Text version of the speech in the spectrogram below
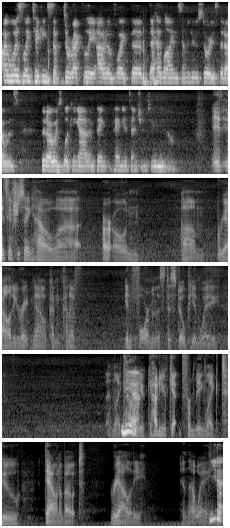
I was like taking stuff directly out of like the the headlines and the news stories that I was that I was looking at and paying paying attention to. You know. It, it's interesting how uh, our own um, reality right now can kind of inform in this dystopian way. And like, how Yeah. do you how do you get from being like too down about reality in that way? Yeah.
